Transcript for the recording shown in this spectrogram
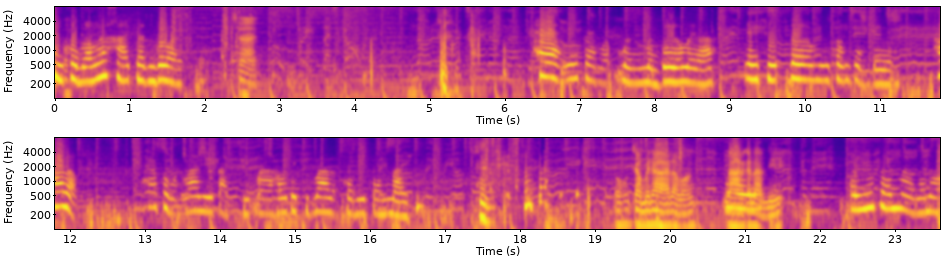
สีผมเราก็คล้ายกันด้วยใช่ แค่ยังแต่งแบบเหมือนเหมือนเดิมเลยนะ ยังชุดเดิมยังทรงผมเดิม ถ้าแบบ ถ้าสมมติว่านิวตัดคลิปมาเขาจะคิดว่าแบบจะมีแฟนใหม่ เราคงจำไม่ได้แล้วมั้งนานขนาดนี้ อายุแฟนใหม่แล้วนะ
